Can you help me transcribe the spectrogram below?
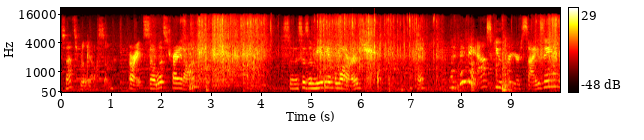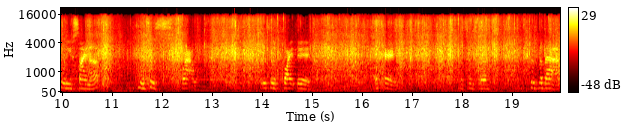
so that's really awesome. All right, so let's try it on. So this is a medium large. Okay. I think they ask you for your sizing when you sign up. This is, wow. This is quite big. Okay. This is the, this is the back.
